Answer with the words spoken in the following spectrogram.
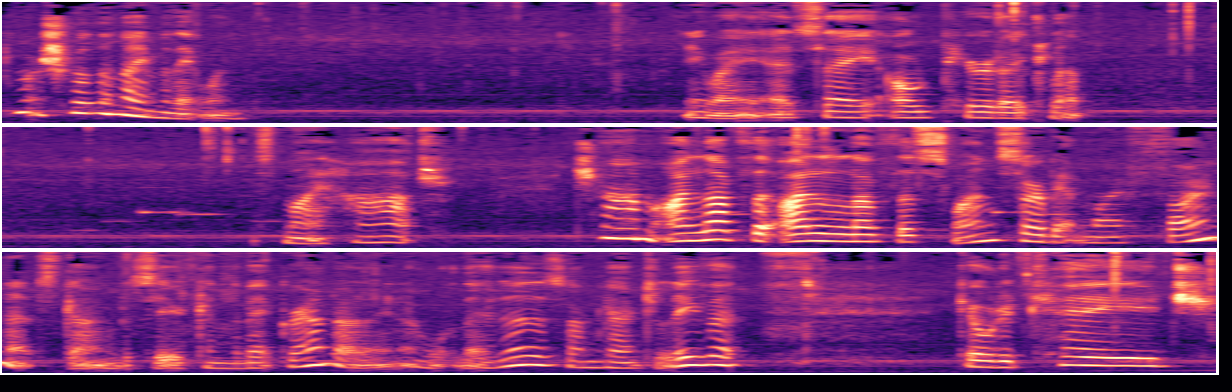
I'm not sure the name of that one. Anyway, it's a old Peridot Club. It's my heart charm. I love that. I love this one. Sorry about my phone. It's going berserk in the background. I don't know what that is. I'm going to leave it. Gilded Cage.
